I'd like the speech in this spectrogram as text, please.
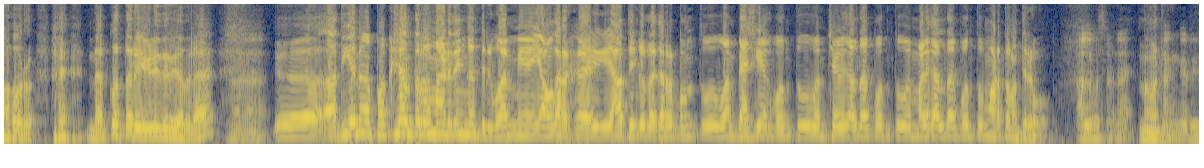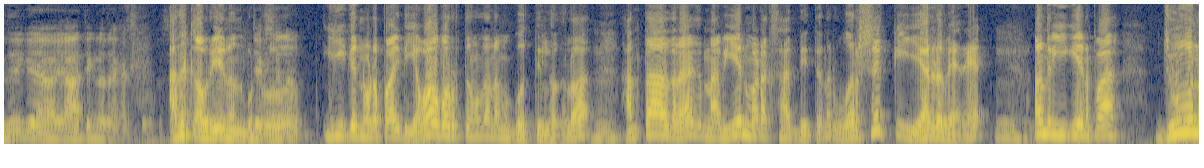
ಅವರು ನಕ್ಕೋತರ ಹೇಳಿದ್ರಿ ಅದ್ರ ಅದೇನ ಪಕ್ಷಾಂತರ ಮಾಡಿದಂಗಂತ್ರಿ. ಒಮ್ಮೆ ಯಾವಾಗಾರ ಕ ಯಾವ ತಿಂಗಳದಾಗಾರ ಬಂತು ಒಮ್ಮೆ ಬ್ಯಾಸಿಗೆ ಬಂತು ಒಂದು ಚಳಿಗಾಲದಾಗ ಬಂತು ಒಮ್ಮೆ ಮಳೆಗಾಲದಾಗ ಬಂತು ಮಾಡ್ತಾವಂತ್ರಿ ಅವು. ಅದಕ್ಕೆ ಅವ್ರು ಏನು ಅಂದ್ಬಿಟ್ರು ಈಗ ನೋಡಪ್ಪ ಇದು ಯಾವಾಗ ಬರುತ್ತೆ ಅನ್ನೋದು ನಮಗೆ ಗೊತ್ತಿಲ್ಲ ಹೋದಲ್ಲ ಅಂತ ಅದ್ರಾಗ ನಾವು ಏನು ಮಾಡೋಕ್ಕೆ ಸಾಧ್ಯ ಐತೆ ಅಂದ್ರೆ ವರ್ಷಕ್ಕೆ ಎರಡು ಬೇರೆ. ಅಂದ್ರೆ ಈಗೇನಪ್ಪ ಜೂನ್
